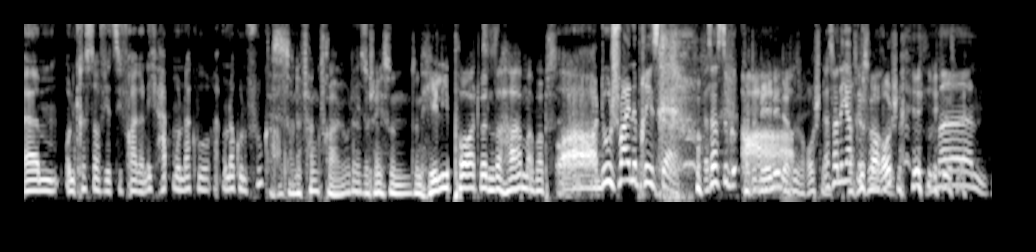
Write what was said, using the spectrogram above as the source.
Ähm, und Christoph, jetzt die Frage nicht, hat Monaco, hat Monaco einen Flughafen? Das ist doch eine Fangfrage, oder? Also, Wahrscheinlich so ein, so ein Heliport würden sie haben, aber ob's Oh, du Schweinepriester! Das hast du. Oh, nee, nee, das müssen wir rausschneiden. Das war nicht Das abgesprochen. Mann.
